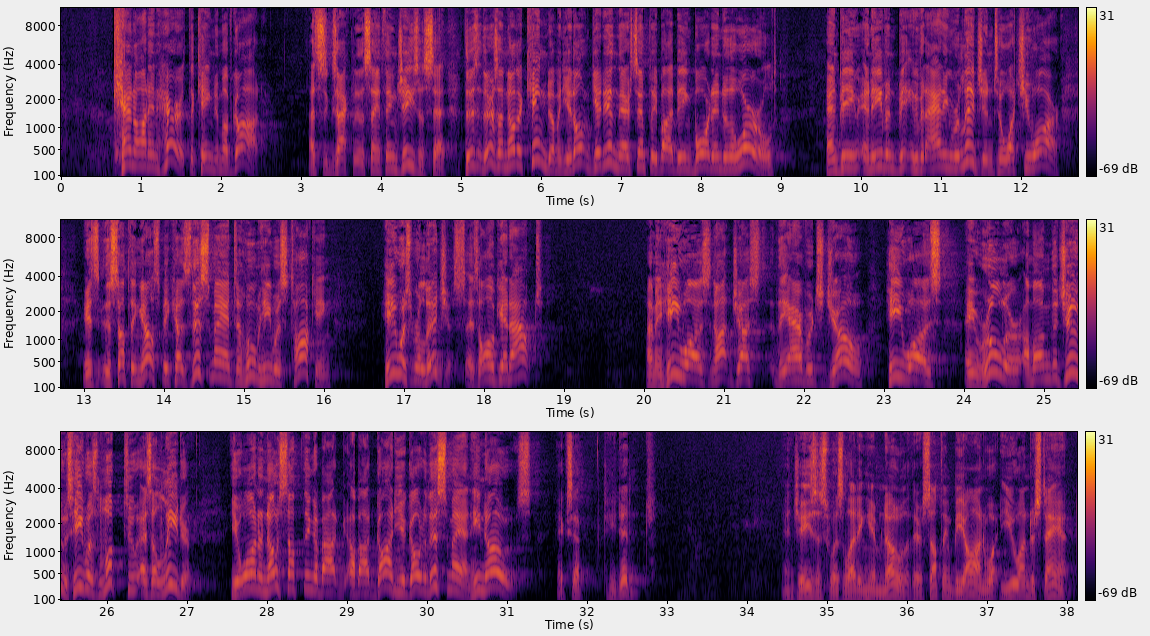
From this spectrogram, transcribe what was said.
Cannot inherit the kingdom of God. That's exactly the same thing Jesus said. There's, there's another kingdom, and you don't get in there simply by being born into the world and, being, and even, be, even adding religion to what you are. It's, something else because this man to whom he was talking, he was religious as all get out. I mean, he was not just the average Joe. He was a ruler among the Jews. He was looked to as a leader. You want to know something about, about God, you go to this man. He knows, except he didn't. And Jesus was letting him know that there's something beyond what you understand.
